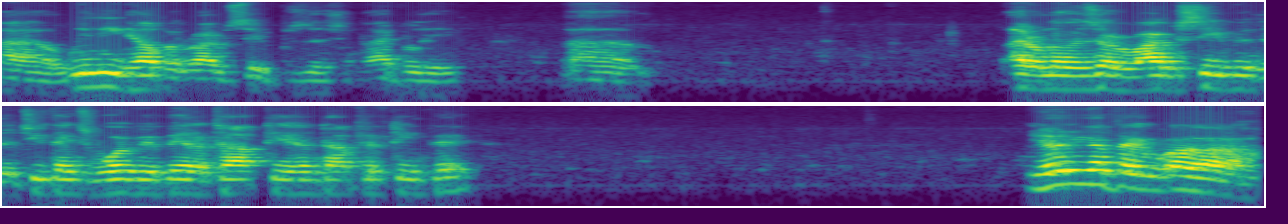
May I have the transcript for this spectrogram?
Uh, we need help at wide receiver position, I believe. Um, I don't know. Is there a wide receiver that you think's worthy of being a top ten, top fifteen pick? yeah, you got that. Uh,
